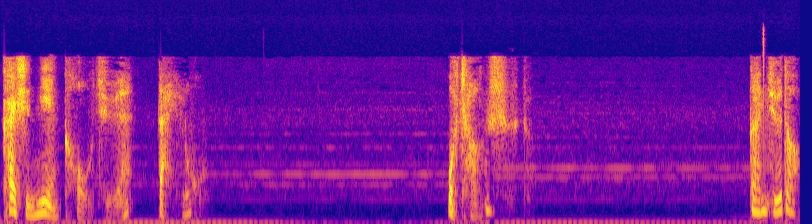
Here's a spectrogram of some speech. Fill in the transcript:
开始念口诀带路。我尝试着，感觉到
